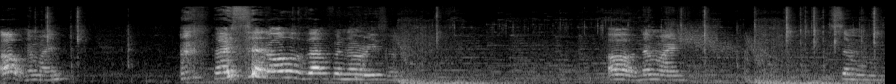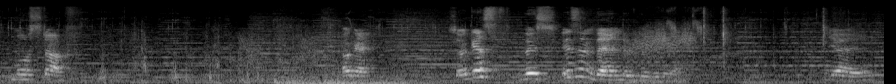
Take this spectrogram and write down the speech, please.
Oh, never mind. I said all of that for no reason. Oh, never mind. Some more stuff. Okay. So I guess this isn't the end of the video. Yeah.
